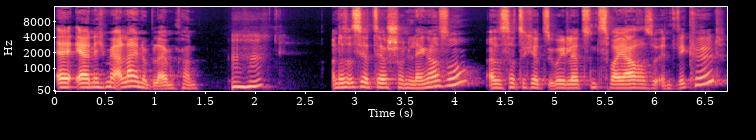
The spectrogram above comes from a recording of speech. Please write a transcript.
äh, er nicht mehr alleine bleiben kann. Mhm. Und das ist jetzt ja schon länger so. Also es hat sich jetzt über die letzten zwei Jahre so entwickelt.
